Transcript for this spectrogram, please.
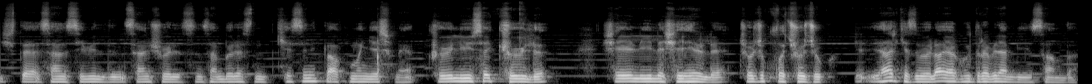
işte sen sivildin, sen şöylesin, sen böylesin. Kesinlikle aklından geçmeyen. Köylüyse köylü, şehirliyle şehirli, çocukla çocuk. Herkese böyle ayak uydurabilen bir insandı.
